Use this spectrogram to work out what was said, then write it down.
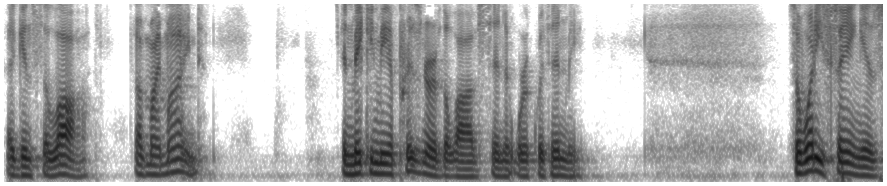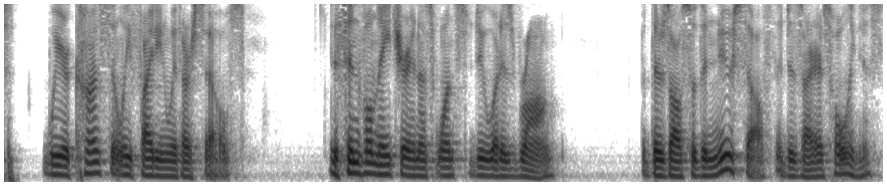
against the law of my mind, and making me a prisoner of the law of sin at work within me. So, what he's saying is, we are constantly fighting with ourselves. The sinful nature in us wants to do what is wrong, but there's also the new self that desires holiness.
